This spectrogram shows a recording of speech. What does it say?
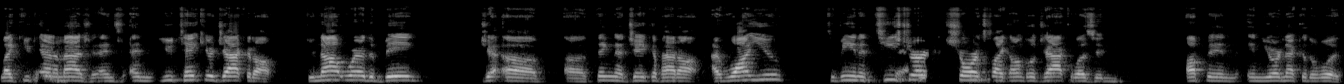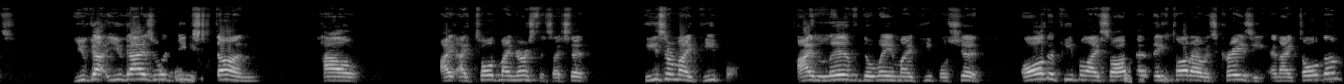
like you can't imagine. And, and you take your jacket off. Do not wear the big uh, uh, thing that Jacob had on. I want you to be in a t-shirt, shorts like Uncle Jack was in up in in your neck of the woods. You got you guys would be stunned how I, I told my nurse this. I said, these are my people. I live the way my people should. All the people I saw, they thought I was crazy. And I told them,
